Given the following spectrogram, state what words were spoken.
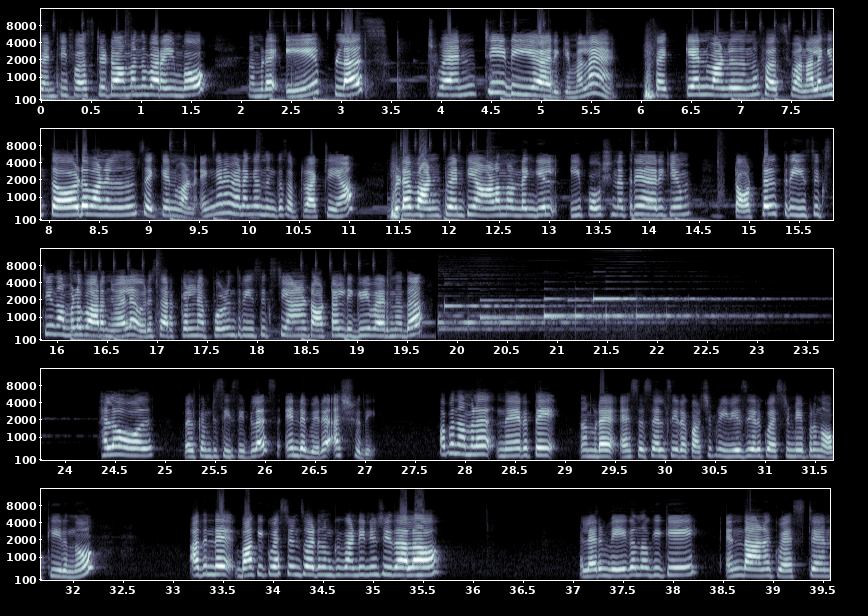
Twenty first term എന്ന് പറയുമ്പോൾ നമ്മുടെ എ പ്ലസ് ട്വന്റി ഡി ആയിരിക്കും അല്ലേ? സെക്കൻഡ് വണ്ണിൽ നിന്നും ഫസ്റ്റ് വൺ അല്ലെങ്കിൽ തേർഡ് വണ്ണിൽ നിന്നും സെക്കൻഡ് വൺ എങ്ങനെ വേണമെങ്കിൽ നിങ്ങൾക്ക് സബ്ട്രാക്ട് ചെയ്യാം. ഇവിടെ വൺ ട്വന്റി ആണെന്നുണ്ടെങ്കിൽ ഈ പോർഷൻ എത്രയായിരിക്കും? ടോട്ടൽ ത്രീ സിക്സ്റ്റി നമ്മൾ പറഞ്ഞു അല്ലെ? ഒരു സർക്കിളിന് എപ്പോഴും ത്രീ സിക്സ്റ്റി ആണ് ടോട്ടൽ ഡിഗ്രി വരുന്നത്. Hello all welcome to C C plus എന്റെ പേര് അശ്വതി. അപ്പോൾ നമ്മൾ നേരത്തെ നമ്മുടെ എസ് എസ് എൽ സിയുടെ കുറച്ച് പ്രീവിയസ് ഇയർ ക്വസ്റ്റ്യൻ പേപ്പർ നോക്കിയിരുന്നു. അതിന്റെ ബാക്കി ക്വസ്റ്റ്യൻസ് ആയിട്ട് നമുക്ക് കണ്ടിന്യൂ ചെയ്താലോ? എല്ലാവരും വേഗം നോക്കിക്കേ. എന്താണ് ക്വസ്റ്റ്യൻ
